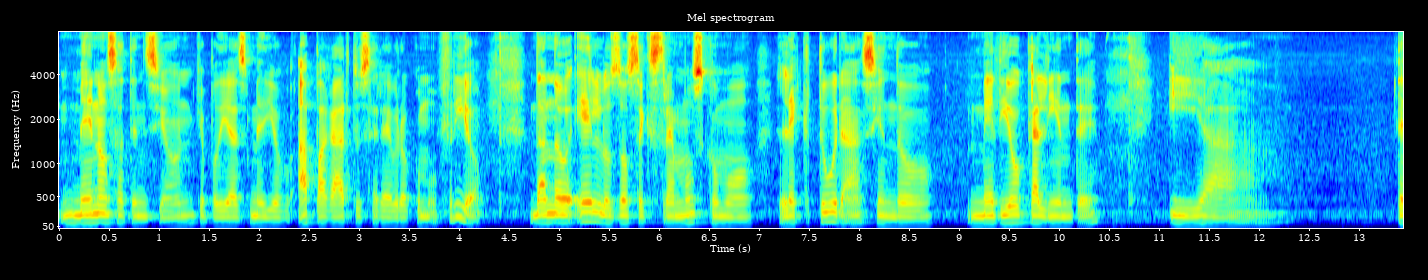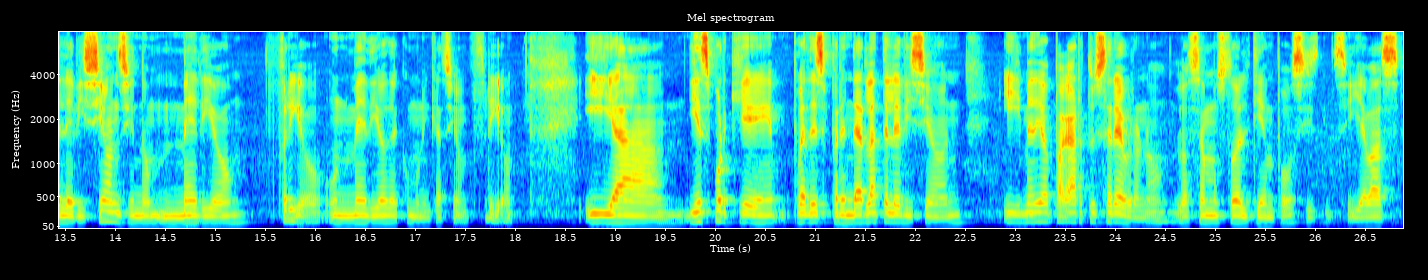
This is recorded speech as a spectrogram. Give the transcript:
menos atención, que podías medio apagar tu cerebro como frío, dando él los dos extremos como lectura siendo medio caliente y ah, televisión siendo medio frío, un medio de comunicación frío. Y, ah, y es porque puedes prender la televisión y medio apagar tu cerebro, ¿no? Lo hacemos todo el tiempo. Si, si llevas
